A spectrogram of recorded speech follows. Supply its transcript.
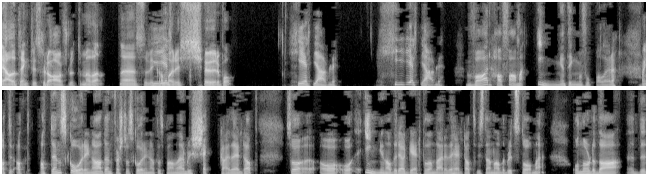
Jeg hadde tenkt vi skulle avslutte med det, eh, så vi kan bare kjøre på. Helt jævlig. Helt jævlig. VAR har faen meg ingenting med fotball å gjøre. At, at, at den, scoringa, den første skåringa til Spania blir sjekka i det hele tatt, så, og, og, ingen hadde reagert på den der i det hele tatt hvis den hadde blitt stående. Og når det da det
